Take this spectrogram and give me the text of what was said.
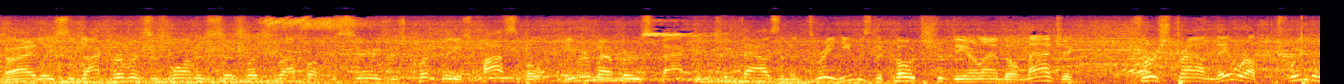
All right, Lisa. Doc Rivers is one who says, let's wrap up the series as quickly as possible. He remembers back in 2003, he was the coach of the Orlando Magic. First round, they were up 3 to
